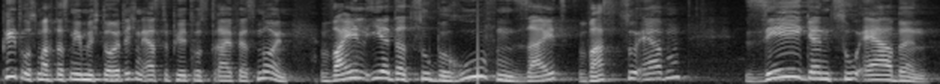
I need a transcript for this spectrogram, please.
Petrus macht das nämlich deutlich in 1. Petrus 3, Vers 9. Weil ihr dazu berufen seid, was zu erben? Segen zu erben.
